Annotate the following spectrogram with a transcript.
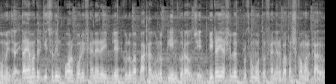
কমে যায়। তাই আমাদের কিছুদিন পর পরই ফ্যানের এই ব্লেডগুলো বা পাখাগুলো ক্লিন করা উচিত। এটাই আসলে প্রথমত ফ্যানের বাতাস কমার কারণ।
